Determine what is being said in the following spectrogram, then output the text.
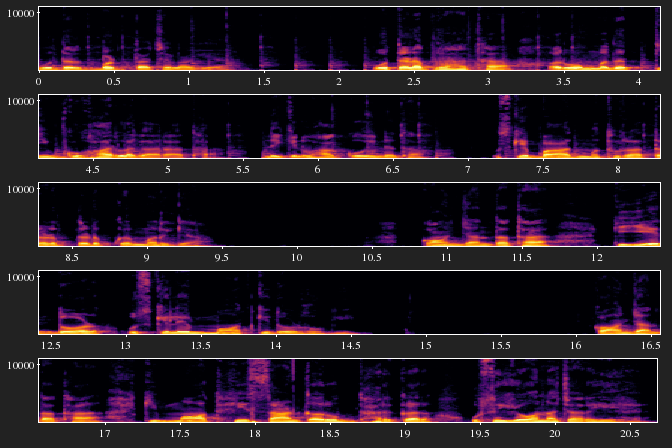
वो दर्द बढ़ता चला गया। वो तड़प रहा था और वो मदद की गुहार लगा रहा था, लेकिन वहाँ कोई न था। उसके बाद मथुरा तड़प तड़प कर मर गया। कौन जानता था कि ये दौड़ उसके लिए मौत की दौड़ होगी? कौन जानता था कि मौत ही सांड का रूप धर कर उसे यो नचा रही है?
